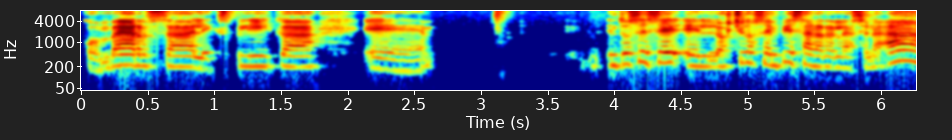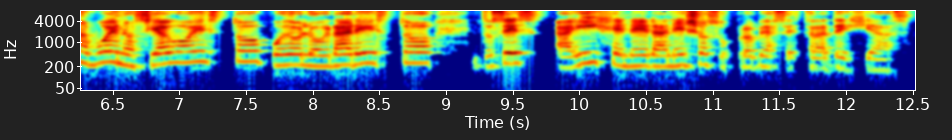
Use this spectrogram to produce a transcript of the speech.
conversa, le explica, eh, entonces eh, los chicos empiezan a relacionar, ah, bueno, si hago esto, puedo lograr esto. Entonces ahí generan ellos sus propias estrategias.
